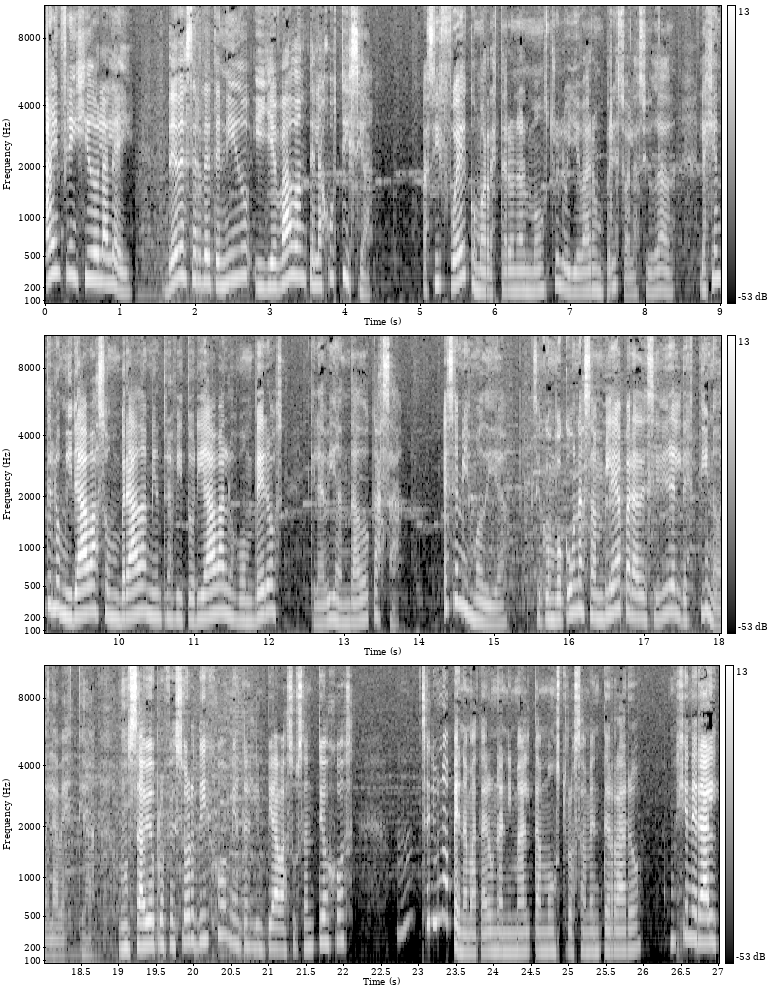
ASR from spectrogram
Ha infringido la ley. Debe ser detenido y llevado ante la justicia. Así fue como arrestaron al monstruo y lo llevaron preso a la ciudad. La gente lo miraba asombrada mientras vitoreaba a los bomberos que le habían dado casa. Ese mismo día se convocó una asamblea para decidir el destino de la bestia. Un sabio profesor dijo mientras limpiaba sus anteojos mm, Sería una pena matar a un animal tan monstruosamente raro. Un general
